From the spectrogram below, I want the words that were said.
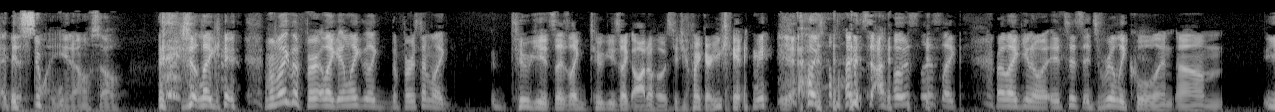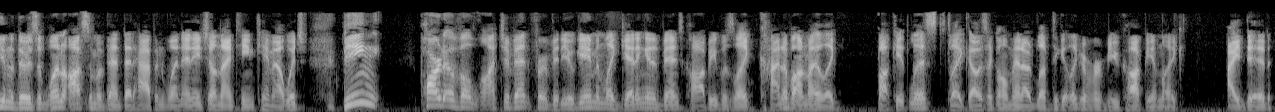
At It's this super point, you know, so So, like remember like the first like and like like the first time like Tugi it says like Tugi's like auto hosted you. I'm like, are you kidding me? Yeah. like I'm auto host list, like or like you know it's just it's really cool and um you know there's one awesome event that happened when NHL 19 came out, which being part of a launch event for a video game and like getting an advanced copy was like kind of on my like bucket list. Like I was like, oh man, I'd love to get like a review copy and like I did.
